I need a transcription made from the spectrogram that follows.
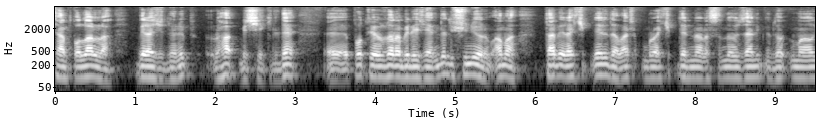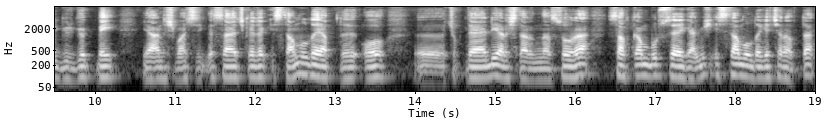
tempolarla virajı dönüp rahat bir şekilde e, potaya uzanabileceğini de düşünüyorum. Ama tabi rakipleri de var. Bu rakiplerin arasında özellikle 4 numaralı Gürgök Bey yanlış maçlıkla sahaya çıkacak. İstanbul'da yaptığı o e, çok değerli yarışlarından sonra Safkan Bursa'ya gelmiş. İstanbul'da geçen hafta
